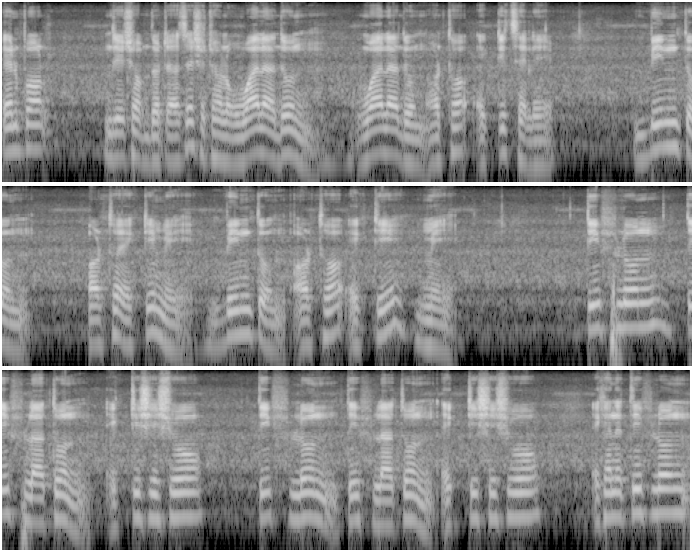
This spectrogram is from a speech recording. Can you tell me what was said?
এরপর যে শব্দটা আছে, সেটা হলো ওয়ালাদুন। ওয়ালাদুন অর্থ একটি ছেলে। বিনতুন অর্থ একটি মেয়ে। বিনতুন অর্থ একটি মেয়ে। তিফলুন তিফলাতুন একটি শিশু। তিফলুন তিফলাতুন একটি শিশু। এখানে তিফলুন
